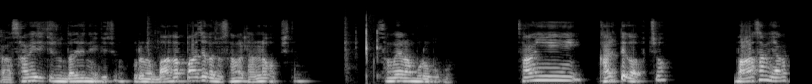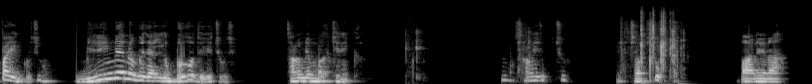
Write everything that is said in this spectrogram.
아, 상해 지켜 준다 이런 얘기죠. 그러면 마가 빠져가지고 상을 달라고 합시다. 상대랑 물어보고. 상이 갈 데가 없죠? 마상 양파인 거죠. 밀면은 그냥 이거 먹어도 되겠죠. 그죠? 상면 막히니까. 상이 죽죠. 잡수. 마네나.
